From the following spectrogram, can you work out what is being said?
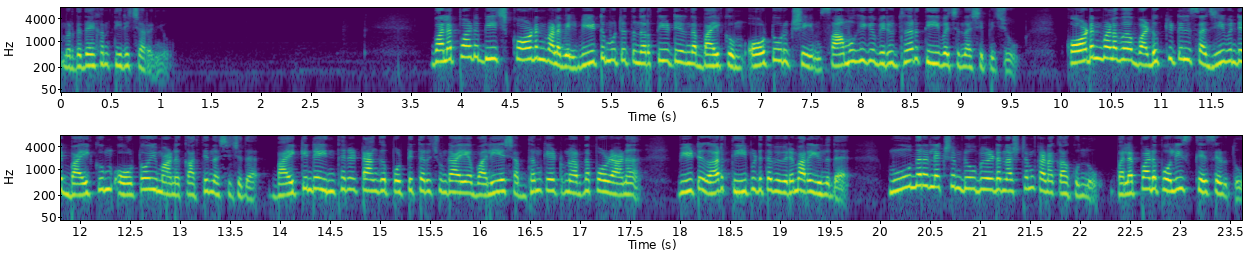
മൃതദേഹം തിരിച്ചറിഞ്ഞു. വലപ്പാട് ബീച്ച് കോടൻ വളവിൽ വീട്ടുമുറ്റത്ത് നിർത്തിയിട്ടിരുന്ന ബൈക്കും ഓട്ടോറിക്ഷയും സാമൂഹിക വിരുദ്ധർ തീവച്ച് നശിപ്പിച്ചു. കോടൻ വളവ് വടുക്കിട്ടിൽ സജീവന്റെ ബൈക്കും ഓട്ടോയുമാണ് കത്തി നശിച്ചത്. ബൈക്കിന്റെ ഇന്ധന ടാങ്ക് പൊട്ടിത്തെറിച്ചുണ്ടായ വലിയ ശബ്ദം കേട്ടുണർന്നപ്പോഴാണ് വീട്ടുകാർ തീപിടുത്ത വിവരം അറിയുന്നത്. മൂന്നര ലക്ഷം രൂപയുടെ നഷ്ടം കണക്കാക്കുന്നു. വലപ്പാട് പോലീസ് കേസെടുത്തു.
